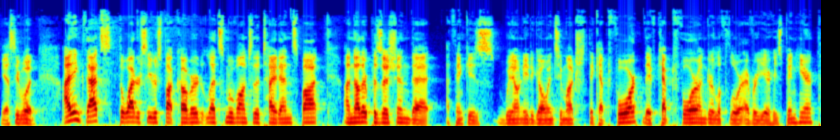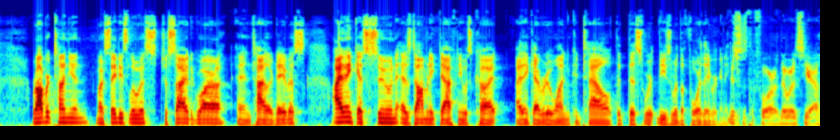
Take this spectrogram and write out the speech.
Yes, he would. I think that's the wide receiver spot covered. Let's move on to the tight end spot. Another position that I think is we don't need to go into much. They kept four. They've kept four under LaFleur every year he's been here. Robert Tonyan, Marcedes Lewis, Josiah DeGuara, and Tyler Davis. I think as soon as Dominique Dafney was cut, I think everyone could tell that this were these were the four they were going to keep. This was the four. There was yeah,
